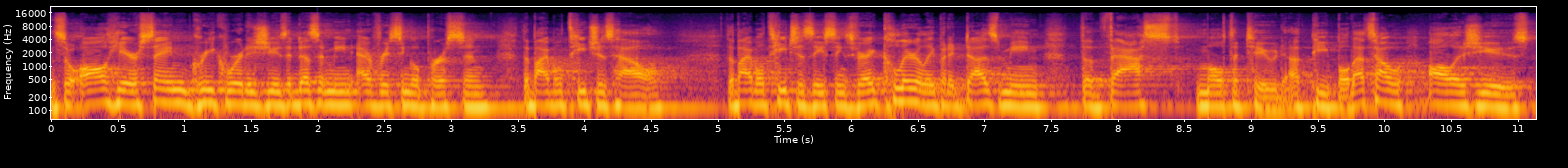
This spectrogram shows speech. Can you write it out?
And so, all here, same Greek word is used. It doesn't mean every single person. The Bible teaches hell. The Bible teaches these things very clearly, but it does mean the vast multitude of people. That's how all is used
